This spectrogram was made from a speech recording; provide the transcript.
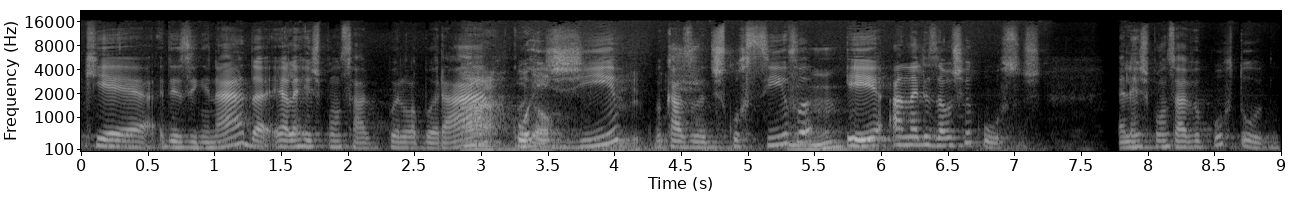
que é designada, ela é responsável por elaborar, ah, corrigir, legal. no caso da discursiva, uhum. e analisar os recursos. Ela é responsável por tudo.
